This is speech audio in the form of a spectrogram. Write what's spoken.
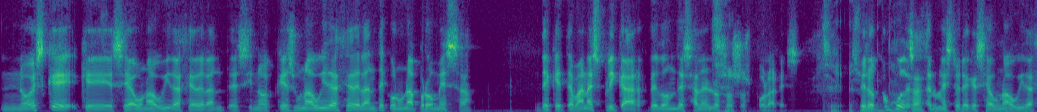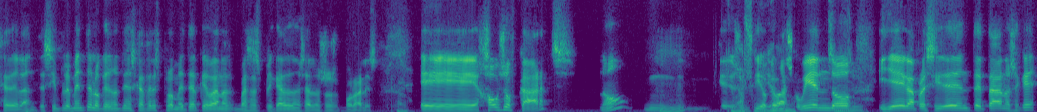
no es que, que sea una huida hacia adelante, sino que es una huida hacia adelante con una promesa de que te van a explicar de dónde salen los osos polares. Pero tú puedes hacer una historia que sea una huida hacia adelante. Simplemente lo que no tienes que hacer es prometer que vas a explicar de dónde salen los osos polares. Eh, House of Cards, ¿no? Mm, que es un tío que va subiendo y llega presidente, tal, no sé qué.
